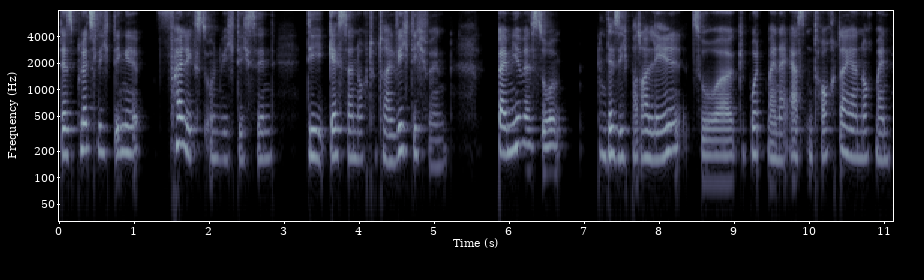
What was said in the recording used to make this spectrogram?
dass plötzlich Dinge völligst unwichtig sind, die gestern noch total wichtig waren. Bei mir war es so, dass ich parallel zur Geburt meiner ersten Tochter ja noch mein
